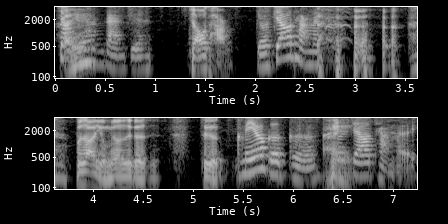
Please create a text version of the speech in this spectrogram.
焦糖感觉。焦糖有焦糖的，不知道有没有这个这个？没有哥哥，有焦糖而已。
